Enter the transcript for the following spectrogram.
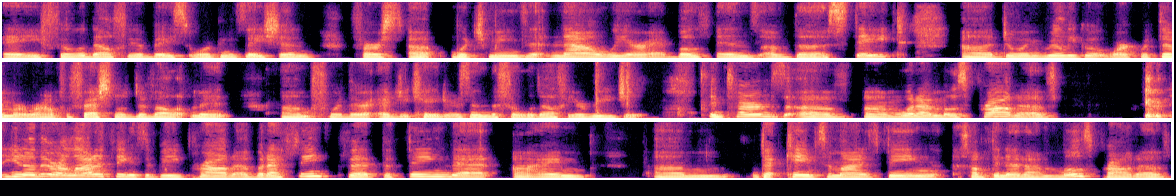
a Philadelphia based organization, First Up, which means that now we are at both ends of the state uh, doing really good work with them around professional development. Um, for their educators in the Philadelphia region. In terms of um, what I'm most proud of, you know, there are a lot of things to be proud of, but I think that the thing that I'm um, that came to mind as being something that I'm most proud of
